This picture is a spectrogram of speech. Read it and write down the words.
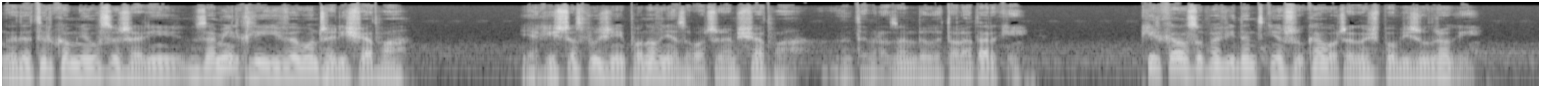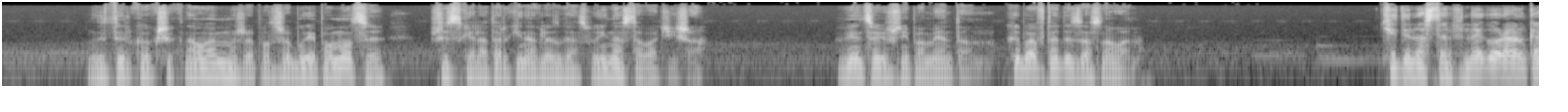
Gdy tylko mnie usłyszeli, zamilkli i wyłączyli światła. Jakiś czas później ponownie zobaczyłem światła. Tym razem były to latarki. Kilka osób ewidentnie szukało czegoś w pobliżu drogi. Gdy tylko krzyknąłem, że potrzebuję pomocy, wszystkie latarki nagle zgasły i nastała cisza. Więcej już nie pamiętam. Chyba wtedy zasnąłem. Kiedy następnego ranka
